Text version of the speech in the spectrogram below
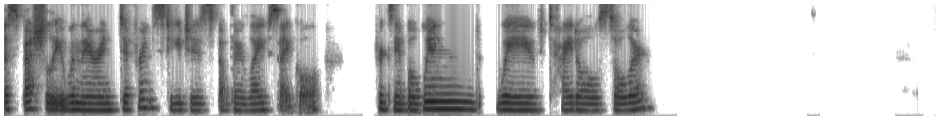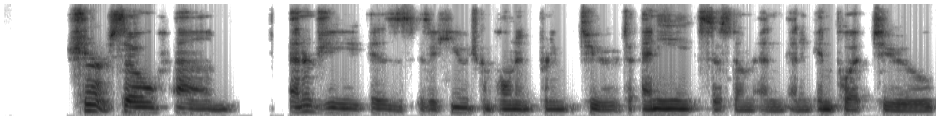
especially when they're in different stages of their life cycle? For example, wind, wave, tidal, solar? Sure. So um, energy is is a huge component pretty to to any system and and an input to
